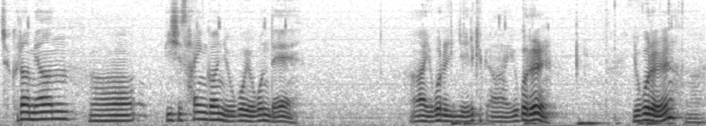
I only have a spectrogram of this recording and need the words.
자 그러면 어, 빛이 4인 건 요거 요건데 아 요거를 이제 이렇게 아 요거를 요거를 어,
